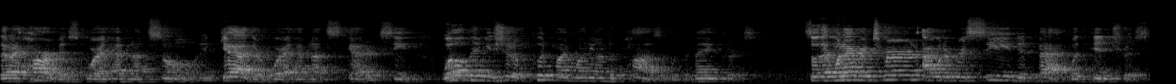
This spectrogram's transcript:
that I harvest where I have not sown and gather where I have not scattered seed. Well, then you should have put my money on deposit with the bankers, so that when I return, I would have received it back with interest.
